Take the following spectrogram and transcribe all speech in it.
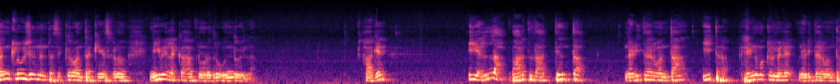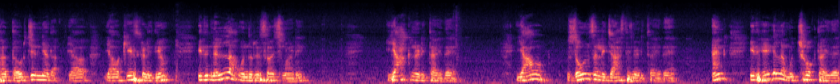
ಕನ್ಕ್ಲೂಷನ್ ಅಂತ ಸಿಕ್ಕಿರುವಂಥ ಕೇಸ್ಗಳು ನೀವೇ ಲೆಕ್ಕ ಹಾಕಿ ನೋಡಿದ್ರು ಒಂದೂ ಇಲ್ಲ. ಹಾಗೆ ಈ ಎಲ್ಲ ಭಾರತದ ಅತ್ಯಂತ ನಡೀತಾ ಇರುವಂಥ ಈ ಥರ ಹೆಣ್ಣು ಮಕ್ಕಳ ಮೇಲೆ ನಡೀತಾ ಇರುವಂತಹ ದೌರ್ಜನ್ಯದ ಯಾವ ಯಾವ ಕೇಸ್ಗಳಿದೆಯೋ ಇದನ್ನೆಲ್ಲ ಒಂದು ರಿಸರ್ಚ್ ಮಾಡಿ ಯಾಕೆ ನಡೀತಾ ಇದೆ? ಯಾವ ಝೋನ್ಸಲ್ಲಿ ಜಾಸ್ತಿ ನಡೀತಾ ಇದೆ? ಆ್ಯಂಡ್ ಇದು ಹೇಗೆಲ್ಲ ಮುಚ್ಚಿ ಹೋಗ್ತಾ ಇದೆ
